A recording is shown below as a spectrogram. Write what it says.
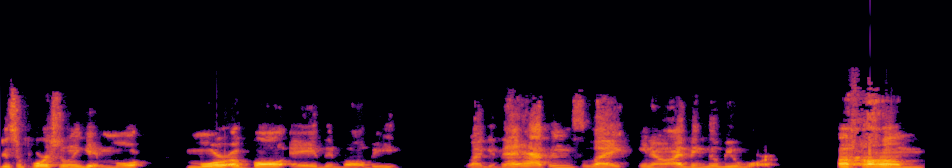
disproportionately get more more of ball a than ball b? Like if that happens like you know i think there'll be a war. Um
